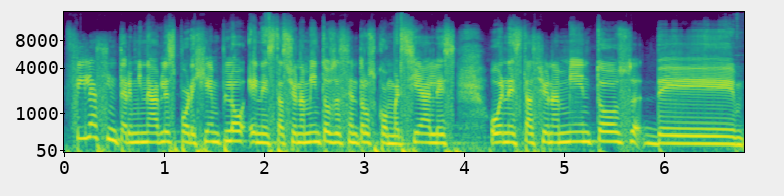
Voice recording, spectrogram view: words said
filas interminables, por ejemplo, en estacionamientos de centros comerciales o en estacionamientos de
